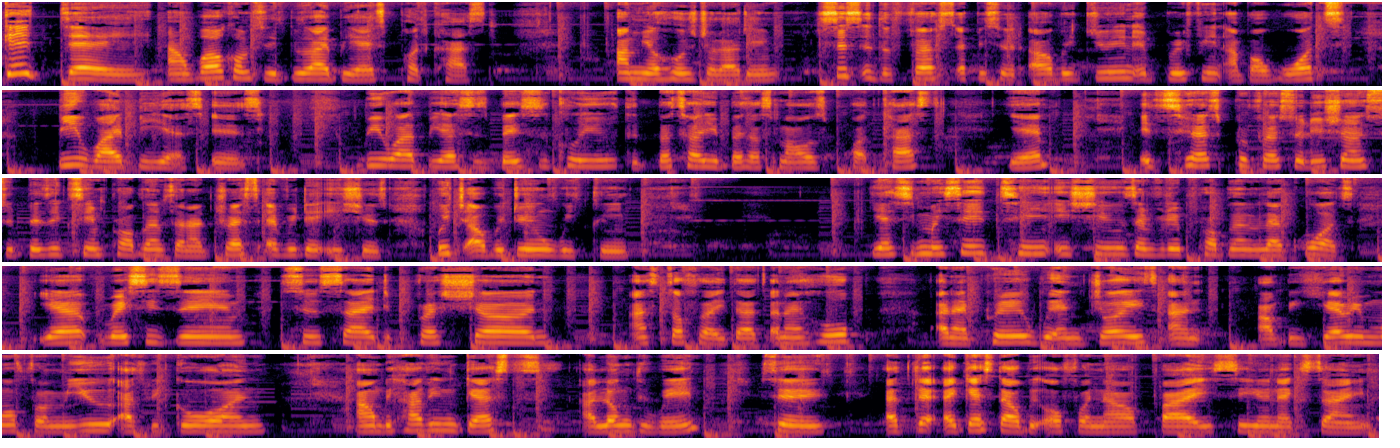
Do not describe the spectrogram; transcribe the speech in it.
Good day and welcome to the BYBS podcast. I'm your host Jolade. Since it's the first episode, I'll be doing a briefing about what BYBS is. BYBS is basically the Better You Better Smiles podcast. Yeah, it here to provide solutions to basic teen problems and address everyday issues, which I'll be doing weekly. Yes, you might say teen issues, everyday problems like what? Yeah, racism, suicide, depression, and stuff like that. And I hope and I pray we enjoy it and I'll be hearing more from you as we go on. I'll be having guests along the way. So I, th- I guess that'll be all for now. Bye. See you next time.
